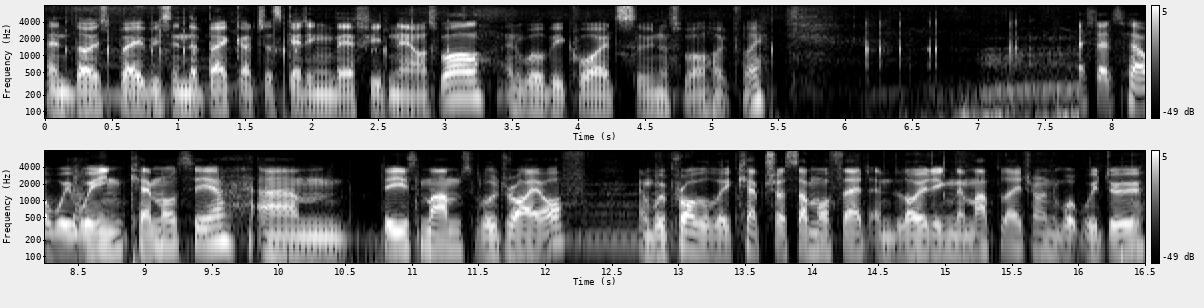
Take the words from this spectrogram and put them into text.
And those babies in the back are just getting their feed now as well and will be quiet soon as well, hopefully. As that's how we wean camels here. Um, these mums will dry off and we'll probably capture some of that and loading them up later on what we do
